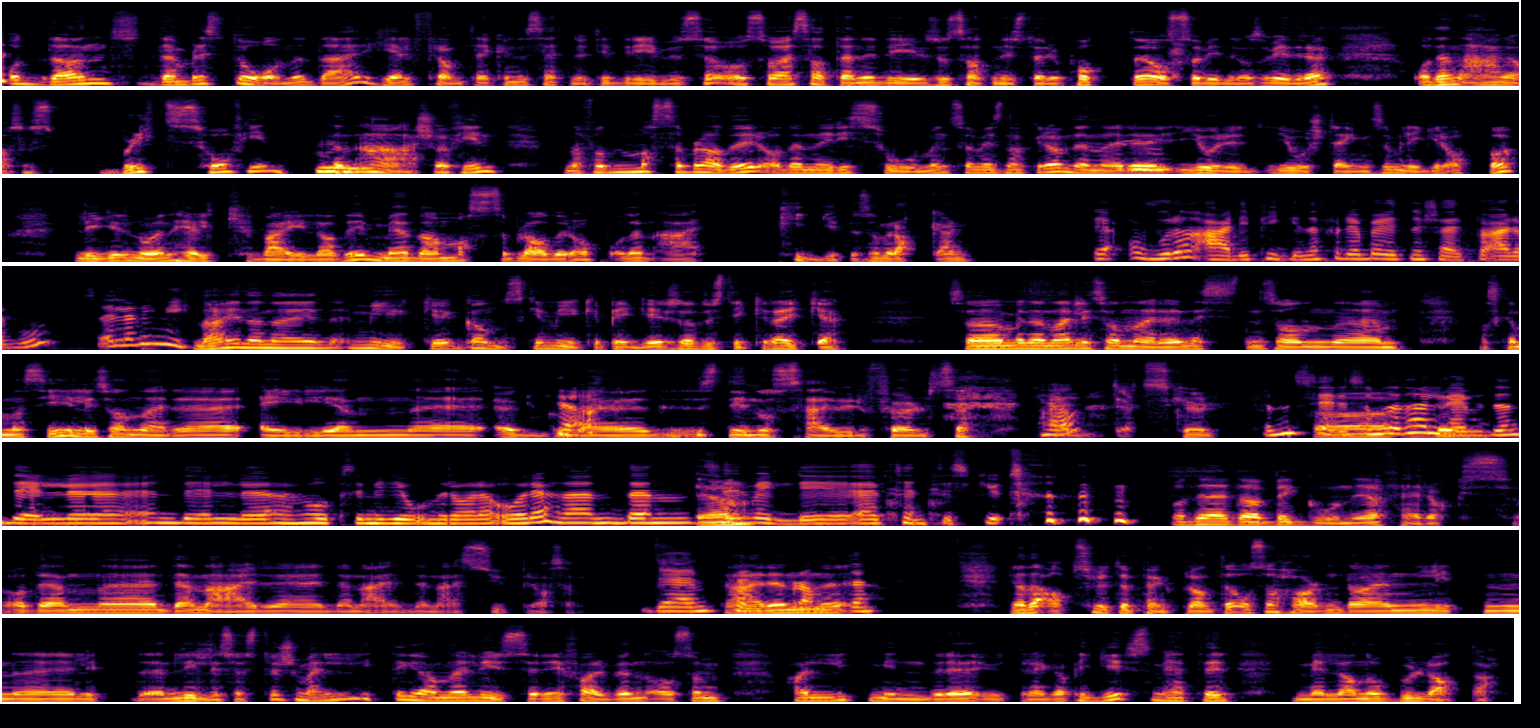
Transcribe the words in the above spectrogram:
Og den, den ble stående der helt fram til jeg kunne sette den ut i drivhuset, og så har jeg satt den i drivhuset, satt den i større potte osv. Og, så videre, og den er altså blitt så fin. Den Mm. er så fin. Den har fått masse blader, og denne risomen som vi snakker om, denne Mm. jord, jordstengen som ligger oppå, ligger nå en hel kveil av de med da masse blader opp, og den er piggete som rakkeren. Ja, og hvordan er de piggene? For det ble litt nysgjerrig på. Er det vondt, eller er de myke? Nei, nei, nei, myke, ganske myke pigger, så du stikker deg ikke. Så, men den er litt sånn der, nesten sånn, eh, hva skal man si, litt sånn der eh, alien, eh, Ja. er dødskul. Den ser ut som den har det- levd en del, en del si millioner år av året. Den, den Ja. ser veldig autentisk ut. Og det er da Begonia ferox, og den, eh, den, er, eh, den, er, den er super, altså. Det er en punkplante. Ja, det er absolutt en punkplante. Og så har den da en liten eh, en lillesøster som er litt grann lysere i farven, og som har litt mindre utprega pigger, som heter melanobulata.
